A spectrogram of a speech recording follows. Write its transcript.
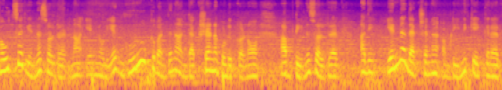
கௌசர் என்ன சொல்கிறாருன்னா என்னுடைய குருவுக்கு வந்து நான் தட்சணை கொடுக்கணும் அப்படின்னு சொல்கிறார் அது என்ன தட்சணை அப்படின்னு கேட்குறார்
